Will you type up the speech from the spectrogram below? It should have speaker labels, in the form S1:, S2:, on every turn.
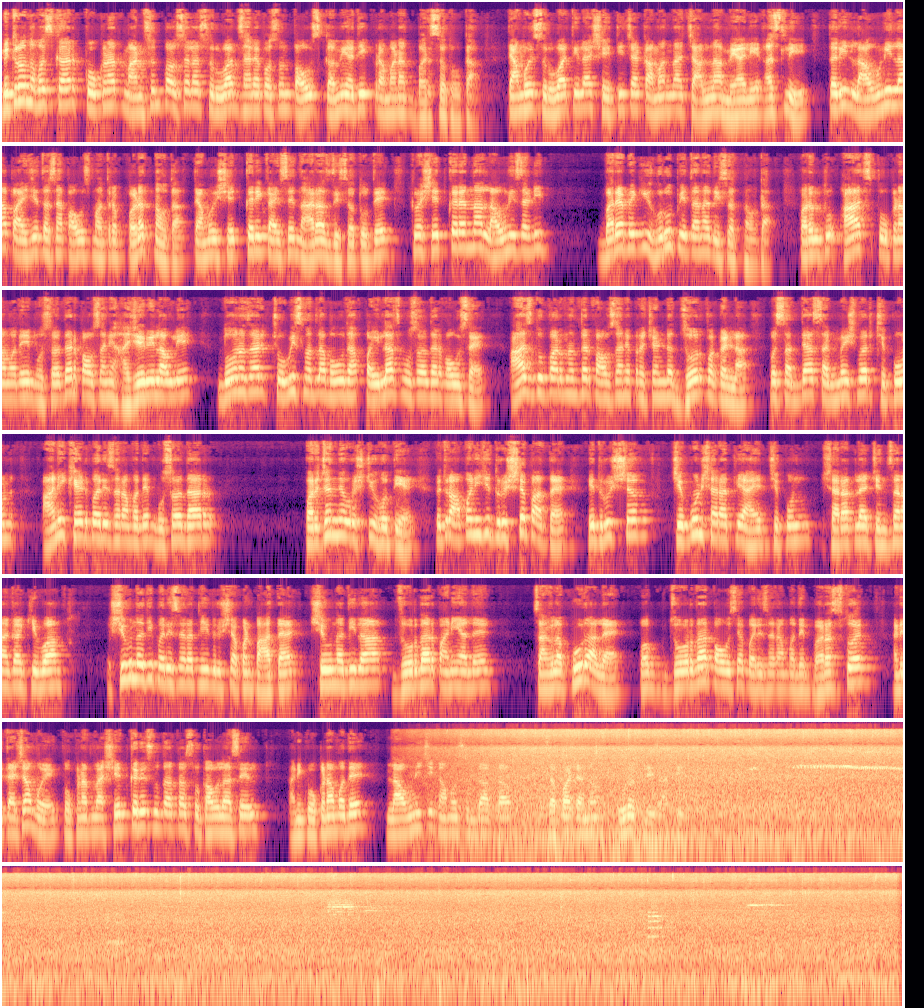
S1: मित्र नमस्कार. कोकणात मान्सून पावसाला सुरुवात झाल्यापासून पाऊस कमी अधिक प्रमाणात बरसत होता. त्यामुळे सुरुवातीला शेतीच्या कामांना चालना मिळाली असली तरी लावणीला पाहिजे तसा पाऊस मात्र पडत नव्हता. त्यामुळे शेतकरी काहीसे नाराज दिसत होते किंवा शेतकऱ्यांना लावणीसाठी बऱ्यापैकी हुरूप येताना दिसत नव्हता. परंतु आज कोकणामध्ये मुसळधार पावसाने हजेरी लावली आहे. दोन हजार चोवीस मधला बहुधा पहिलाच मुसळधार पाऊस आहे. आज दुपारनंतर पावसाने प्रचंड जोर पकडला व सध्या संगमेश्वर चिपळूण आणि खेड परिसरामध्ये मुसळधार पर्जन्यवृष्टी होतीये. मित्र आपण ही जी दृश्य पाहताय हे दृश्य चिपळूण शहरातली आहेत. चिपळूण शहरातल्या चिंचनाका किंवा शिवनदी परिसरातली ही दृश्य आपण पाहताय. आहे शिवनदीला जोरदार पाणी आलंय चांगला पूर आलाय व जोरदार पाऊस या परिसरामध्ये बरसतोय आणि त्याच्यामुळे कोकणातला शेतकरी सुद्धा आता सुखावला असेल आणि कोकणामध्ये लावणीची कामं सुद्धा आता झपाट्यानं उरकली जातील.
